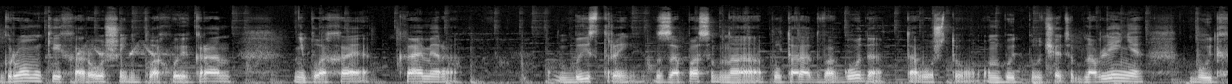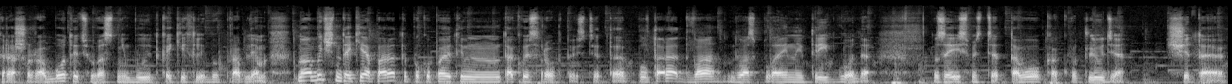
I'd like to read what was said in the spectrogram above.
громкий, хороший, неплохой экран, неплохая камера, быстрый, с запасом на полтора-два года того, что он будет получать обновления, будет хорошо работать, у вас не будет каких-либо проблем. Но обычно такие аппараты покупают именно на такой срок, то есть это полтора, два, два с половиной, три года, в зависимости от того, как вот люди считают,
